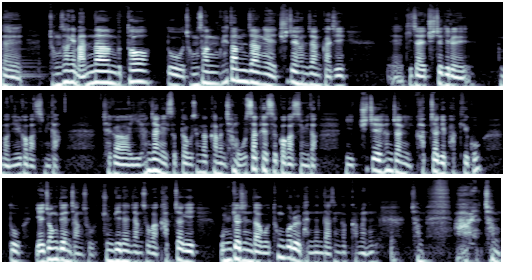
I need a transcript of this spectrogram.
네, 정상의 만남부터 또 정상회담장의 취재 현장까지 예, 기자의 취재기를 한번 읽어봤습니다. 제가 이 현장에 있었다고 생각하면 참 오싹했을 것 같습니다. 이 취재 현장이 갑자기 바뀌고 또 예정된 장소, 준비된 장소가 갑자기 옮겨진다고 통보를 받는다 생각하면은 참, 아, 참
